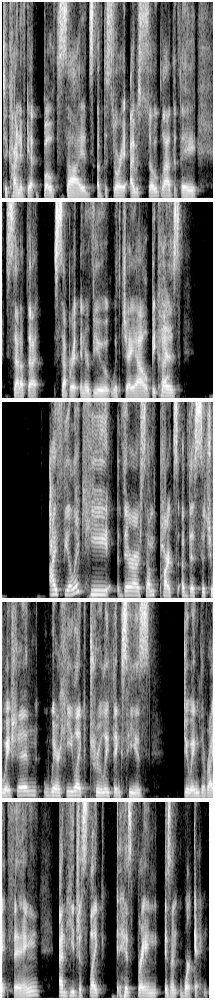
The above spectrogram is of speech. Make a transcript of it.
to kind of get both sides of the story. I was so glad that they set up that separate interview with JL because I feel like he there are some parts of this situation where he like truly thinks he's doing the right thing and he just like his brain isn't working.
